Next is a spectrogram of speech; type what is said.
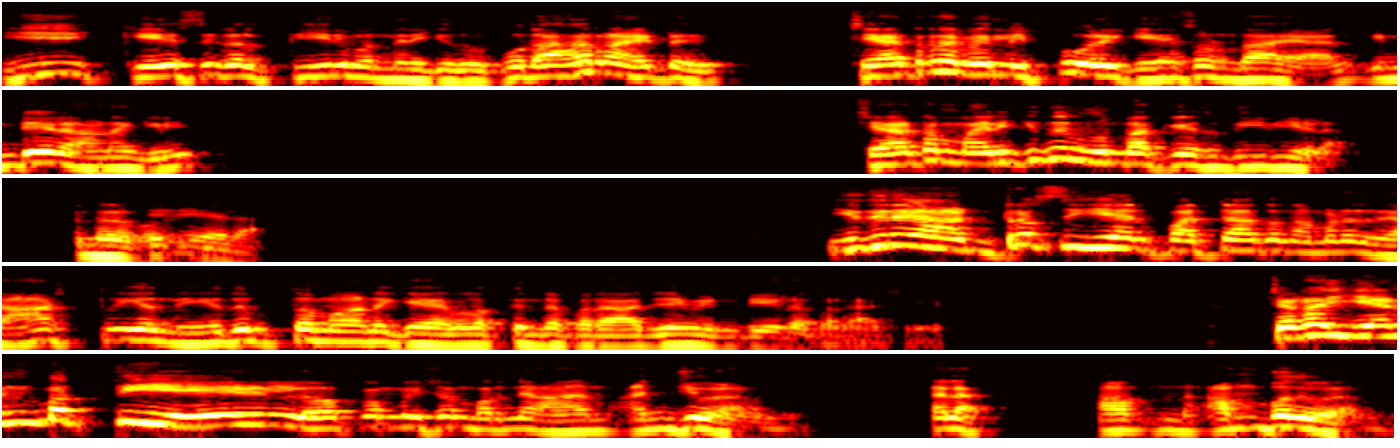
ഈ കേസുകൾ തീരുമെന്ന് എനിക്ക് ഉദാഹരണമായിട്ട് ചേട്ടന്റെ പേരിൽ ഇപ്പോൾ ഒരു കേസ് ഉണ്ടായാൽ ഇന്ത്യയിലാണെങ്കിൽ ചേട്ടൻ മരിക്കുന്നതിന് മുമ്പ് ആ കേസ് തീരിയല്ല എന്നാണ് പറയുന്നത്. ഇതിനെ അഡ്രസ്സ് ചെയ്യാൻ പറ്റാത്ത നമ്മുടെ രാഷ്ട്രീയ നേതൃത്വമാണ് കേരളത്തിന്റെ പരാജയം ഇന്ത്യയുടെ പരാജയം. ചേട്ടാ എൺപത്തി ഏഴിൽ ലോ കമ്മീഷൻ പറഞ്ഞ അഞ്ചു വേണം. അല്ല അമ്പത് വേണം.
